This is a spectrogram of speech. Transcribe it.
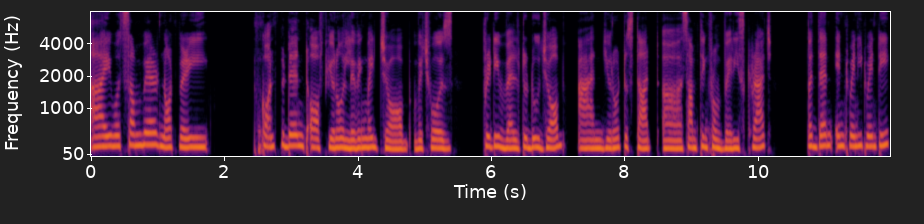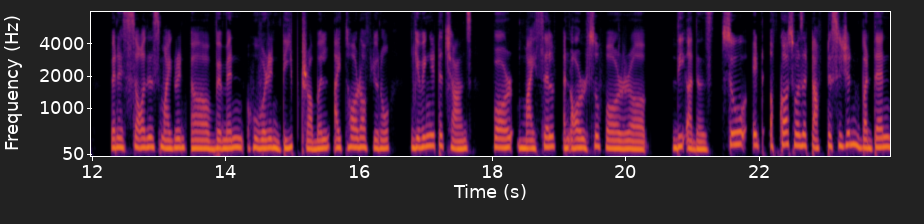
I was somewhere not very confident of, you know, living my job, which was pretty well to do job and, you know, to start uh, something from very scratch. But then in 2020, when I saw this migrant uh, women who were in deep trouble, I thought of, you know, giving it a chance for myself and also for uh, the others. So it, of course, was a tough decision. But then,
